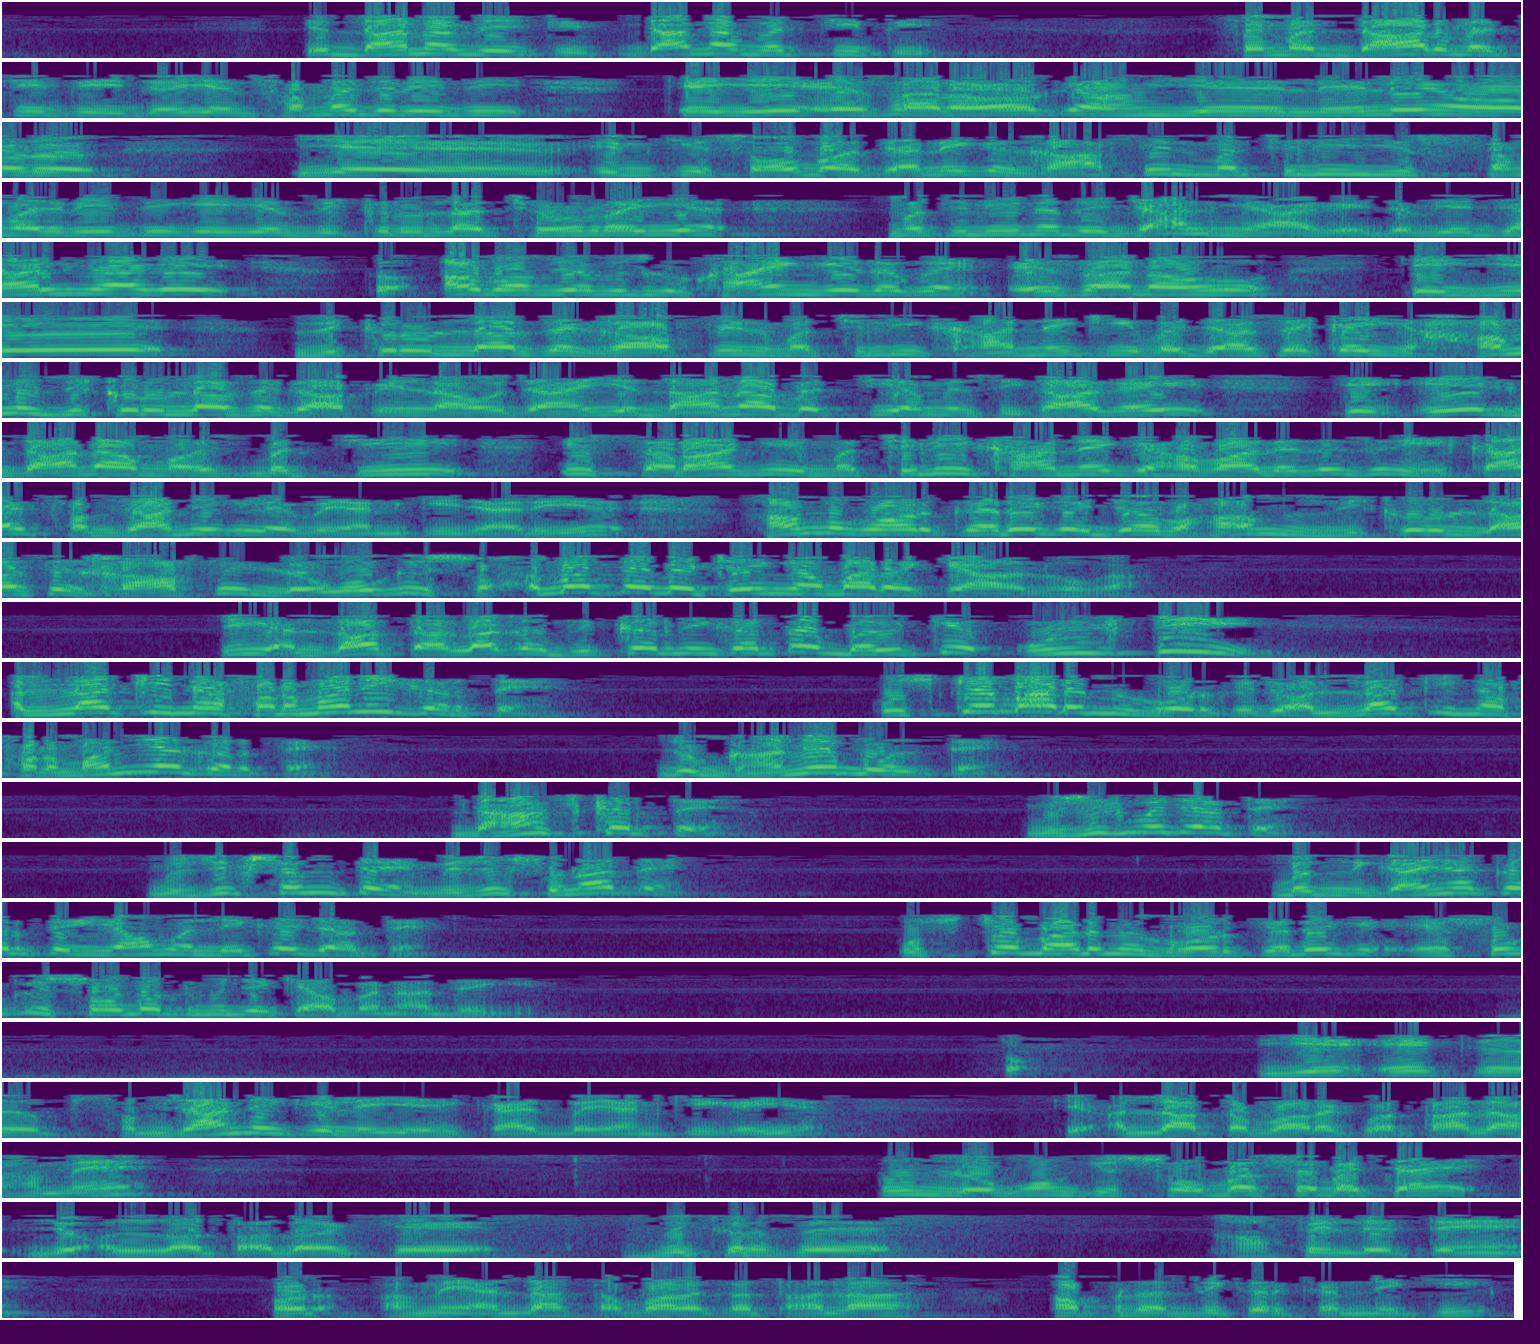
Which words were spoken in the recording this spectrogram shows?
یہ دانا بیچی دانا بچی تھی۔ سمجھدار بچی تھی، جو یہ سمجھ رہی تھی کہ یہ ایسا رہو کہ ہم یہ لے لیں اور یہ ان کی صحبت یعنی کہ غافل مچھلی سمجھ رہی تھی کہ یہ ذکر اللہ چھوڑ رہی ہے، مچھلی نے تو جال میں آ گئی۔ جب یہ جال میں آ گئی تو اب ہم جب اس کو کھائیں گے تو کہیں ایسا نہ ہو کہ یہ ذکر اللہ سے غافل مچھلی کھانے کی وجہ سے کہیں ہم ذکر اللہ سے غافل نہ ہو جائیں۔ یہ دانا بچی ہمیں سکھا گئی کہ ایک دانا بچی اس طرح کی مچھلی کھانے کے حوالے سے صرف حکایت سمجھانے کے لیے بیان کی جا رہی ہے۔ ہم غور کریں کہ جب ہم ذکر اللہ سے غافل لوگوں کی صحبت میں بیٹھیں گے، ہمارا کیا حال ہوگا؟ یہ اللہ تعالیٰ کا ذکر نہیں کرتے، بلکہ الٹی اللہ کی نافرمانی کرتے ہیں۔ اس کے بارے میں غور کریں، جو اللہ کی نافرمانیاں کرتے ہیں، جو گانے بولتے ہیں ڈانس کرتے ہیں، میوزک میں جاتے ہیں، میوزک سنتے ہیں، میوزک سناتے ہیں بد نگاہیاں کرتے ہیں یہاں لے کے جاتے ہیں۔ اس کے بارے میں غور کرے کہ ایسو کی صحبت مجھے کیا بنا دے گی۔ تو یہ ایک سمجھانے کے لیے یہ حکایت بیان کی گئی ہے کہ اللہ تبارک و تعالی ہمیں ان لوگوں کی صحبت سے بچائے جو اللہ تعالی کے ذکر سے غافل لیتے ہیں۔ اور ہمیں اللہ تبارک تعالیٰ اپنا ذکر کرنے کی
